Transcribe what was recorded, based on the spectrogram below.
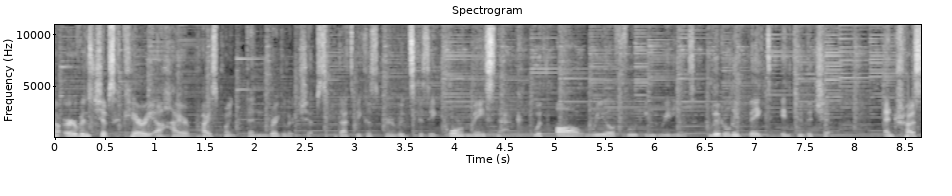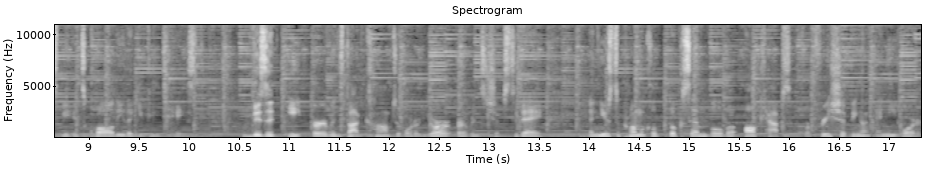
Now, Irvin's chips carry a higher price point than regular chips, but that's because Irvin's is a gourmet snack with all real food ingredients literally baked into the chip. And trust me, it's quality that you can taste. Visit eatirvins.com to order your Irvin's chips today and use the promo code Books and Boba, all caps, for free shipping on any order.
